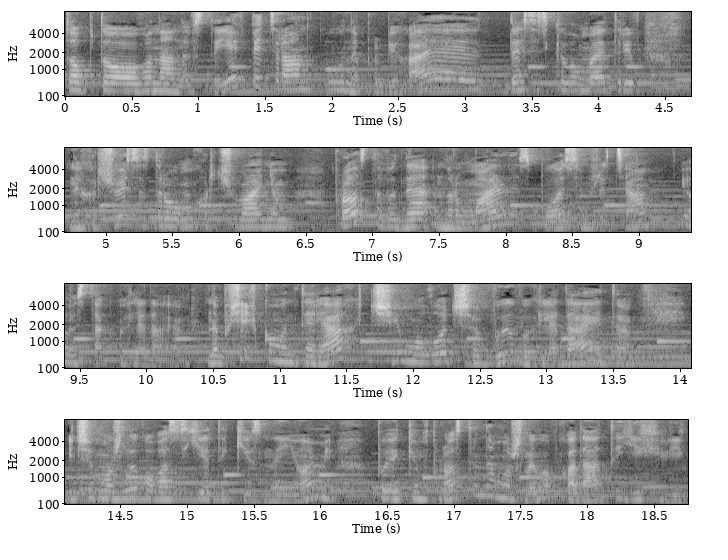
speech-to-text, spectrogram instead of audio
Тобто вона не встає в 5 ранку, не пробігає 10 кілометрів, не харчується здоровим харчуванням, просто веде нормальний спосіб життя і ось так виглядає. Напишіть в коментарях, чи молодше ви виглядаєте, і чи можливо у вас є такі знайомі, по яким просто неможливо вгадати їх вік.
